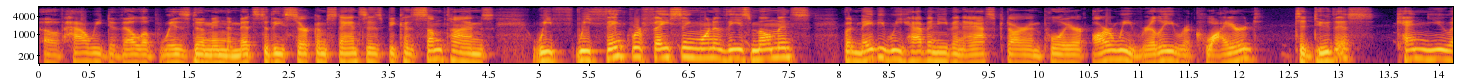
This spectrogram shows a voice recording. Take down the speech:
of how we develop wisdom in the midst of these circumstances because sometimes we we think we're facing one of these moments, but maybe we haven't even asked our employer, are we really required to do this? Can you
